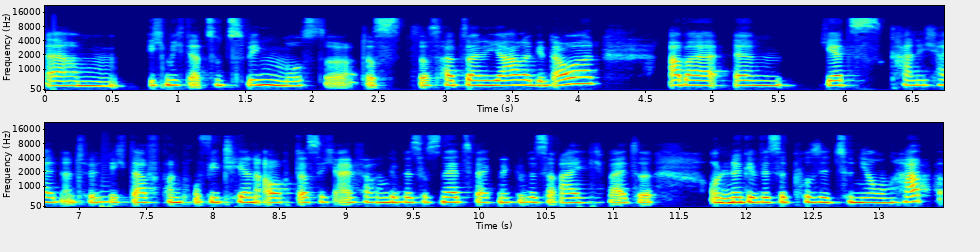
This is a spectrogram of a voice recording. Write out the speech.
ähm, ich mich dazu zwingen musste. Das, das hat seine Jahre gedauert, aber ähm, jetzt kann ich halt natürlich davon profitieren, auch dass ich einfach ein gewisses Netzwerk, eine gewisse Reichweite und eine gewisse Positionierung habe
